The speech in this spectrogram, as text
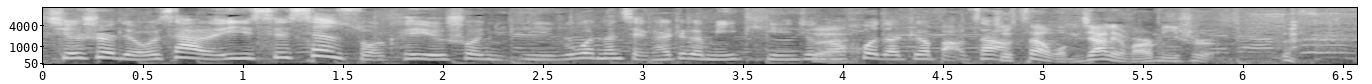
其实是留下了一些线索，可以说你你如果能解开这个谜题，你就能获得这个宝藏。就。在我们家里玩密室，对，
